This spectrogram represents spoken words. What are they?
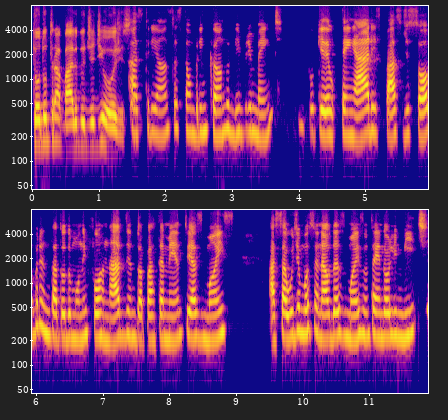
todo o trabalho do dia de hoje. Sabe? As crianças estão brincando livremente, porque tem área, espaço de sobra, não está todo mundo enfornado dentro do apartamento, e as mães, a saúde emocional das mães não está indo ao limite,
